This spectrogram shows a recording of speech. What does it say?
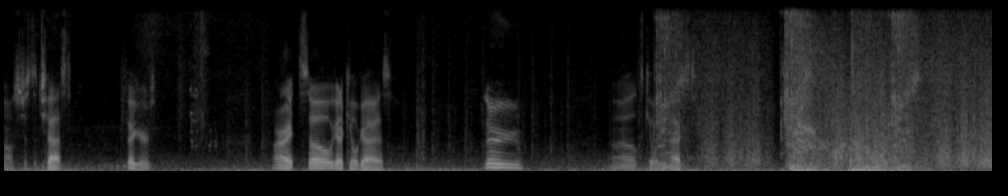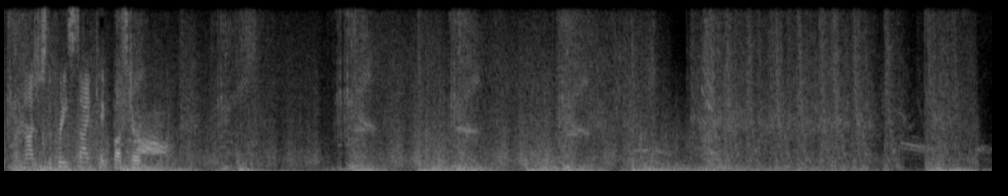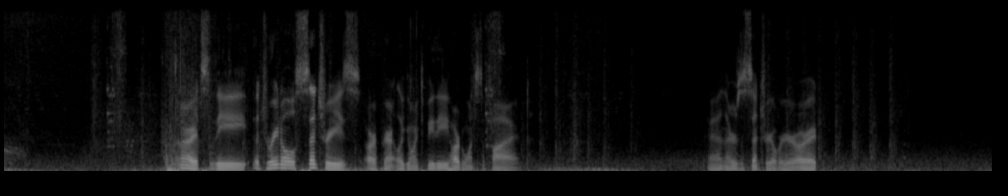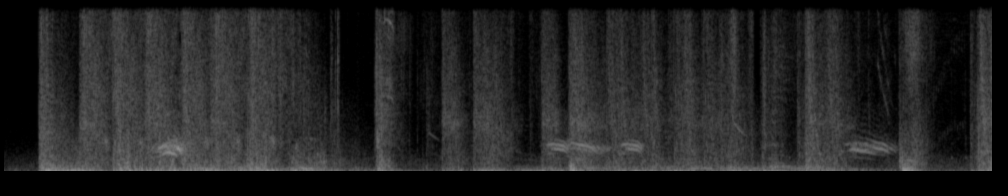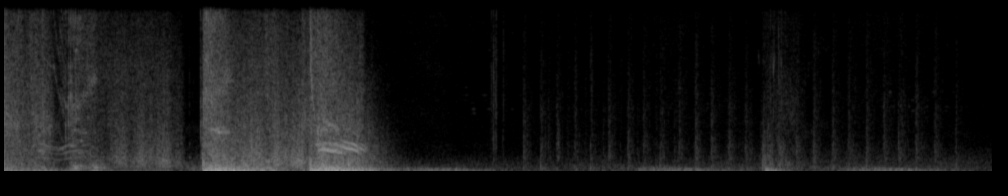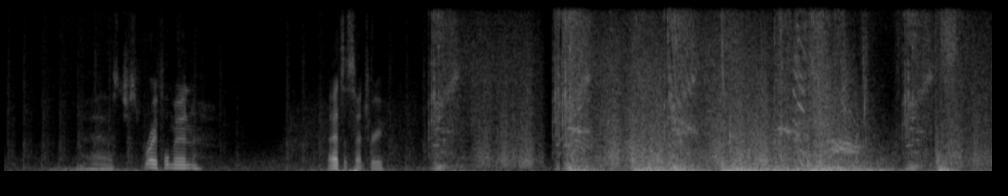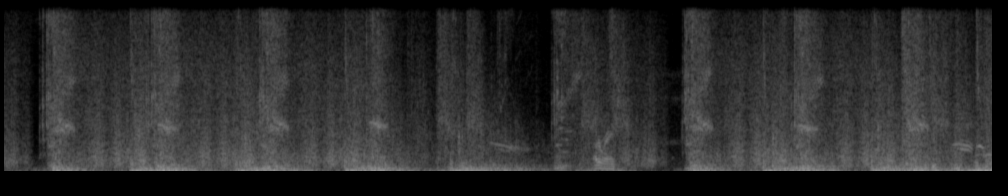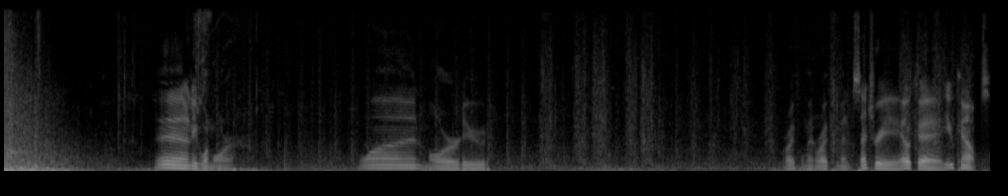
Oh, it's just a chest. Figures. Alright, so we gotta kill guys. No! Uh, let's kill you next. I'm not just the pretty sidekick, Buster. Adrenal sentries are apparently going to be the hard ones to find. And there's a sentry over here, alright. Uh, it's just rifleman. That's a sentry. Need one more. One more, dude. Rifleman, rifleman, sentry. Okay, you count.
